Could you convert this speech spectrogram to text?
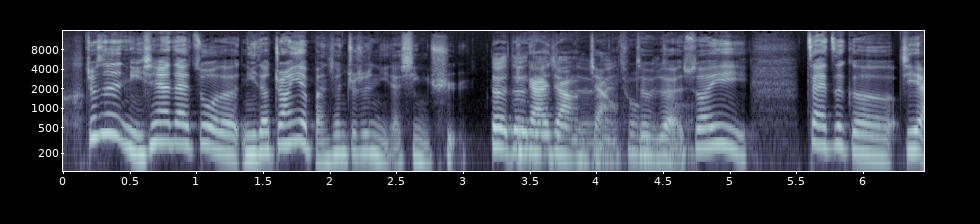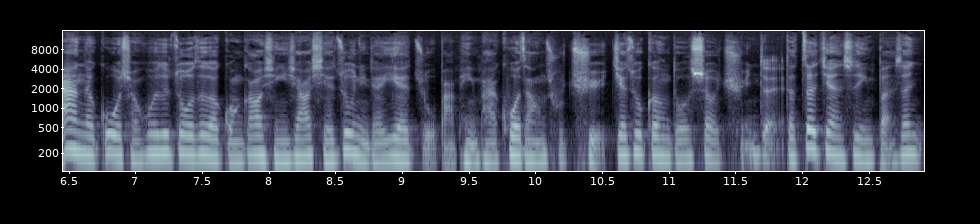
就是你现在在做的，你的专业本身就是你的兴趣，对，应该这样讲，对不对？所以在这个接案的过程，或是做这个广告行销，协助你的业主把品牌扩张出去，接触更多社群，对的这件事情本身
